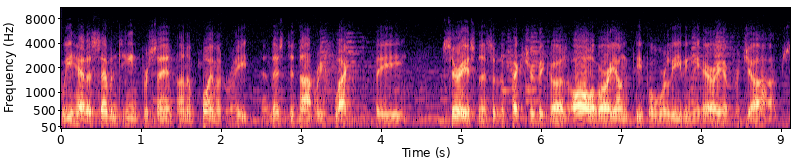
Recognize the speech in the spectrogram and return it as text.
We had a 17% unemployment rate, and this did not reflect the seriousness of the picture because all of our young people were leaving the area for jobs.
